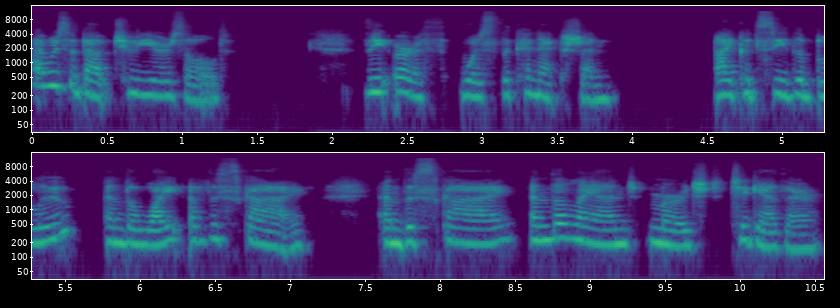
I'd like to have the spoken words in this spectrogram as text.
I was about two years old. The earth was the connection. I could see the blue and the white of the sky, and the sky and the land merged together.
